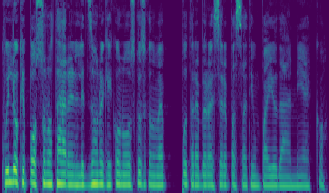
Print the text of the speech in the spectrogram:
quello che posso notare nelle zone che conosco, secondo me potrebbero essere passati un paio d'anni, ecco.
